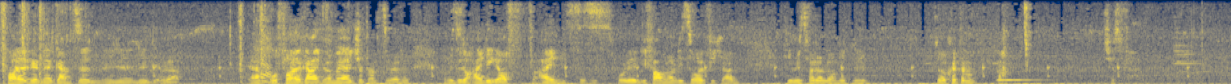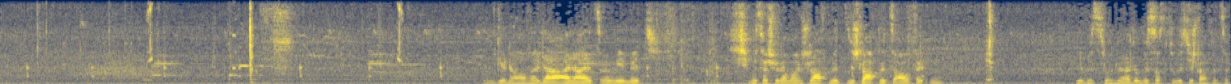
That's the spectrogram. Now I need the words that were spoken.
Folge eine ganze. Eine, eine, oder, ja, pro Folge halt immer einen Schritt abzuwerten. Aber wir sind noch einige auf 1. Das ist das Problem. Die fahren wir noch nicht so häufig an. Die müssen wir dann noch mitnehmen. So, könnte man. Ach, tschüss. Genau, weil da einer jetzt irgendwie mit. Ich muss ja schon mal einen Schlaf mit, eine Schlafmütze aufwecken. Hier bist du, ne? Du bist das, du bist die Schlafmütze.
